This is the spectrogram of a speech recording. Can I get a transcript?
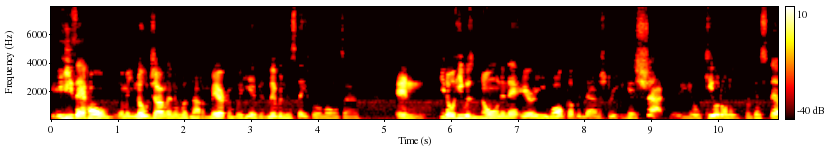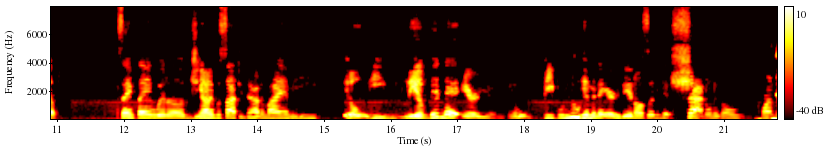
he's at home. I mean, no, John Lennon was not American, but he had been living in the states for a long time, and you know he was known in that area. He walk up and down the street, he gets shot. You know, killed on his freaking steps. Same thing with uh, Gianni Versace down in Miami. He, you know, he lived in that area. You know, people knew him in the area. Then all of a sudden he gets shot on his own front.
